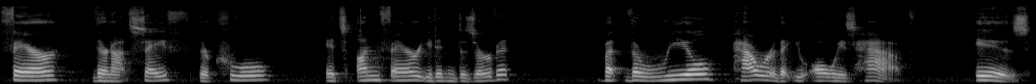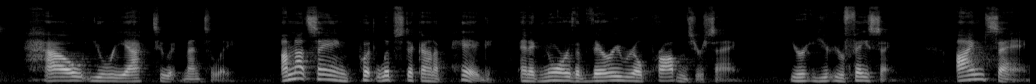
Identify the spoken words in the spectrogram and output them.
fair, they're not safe, they're cruel, it's unfair, you didn't deserve it. But the real power that you always have is how you react to it mentally. I'm not saying put lipstick on a pig and ignore the very real problems you're saying you're, you're facing. I'm saying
